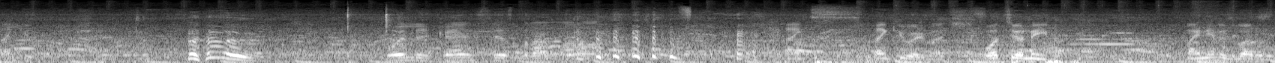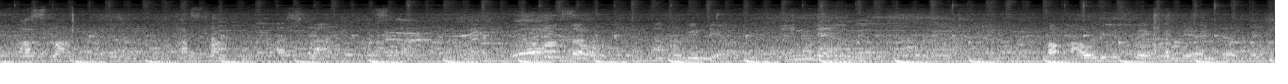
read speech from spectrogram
Thank you Olha, quem se Thanks. Thank you very much. What's your name? My name is Varun. Aslan. Aslan. Aslan. Aslan. Where are you from? I'm from India. India. How, how do you say India in Turkish?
